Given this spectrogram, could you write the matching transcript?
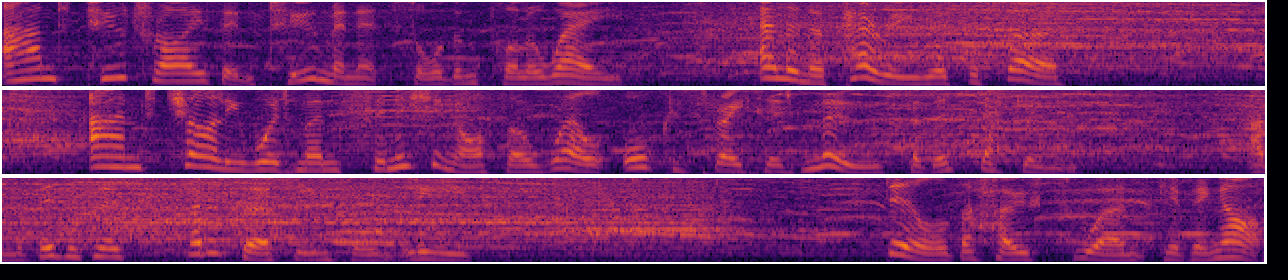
and two tries in two minutes saw them pull away. Eleanor Perry with the first, and Charlie Woodman finishing off a well orchestrated move for the second. And the visitors had a 13 point lead. Still, the hosts weren't giving up.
